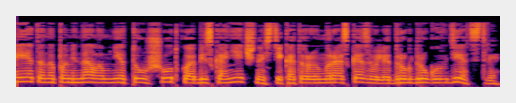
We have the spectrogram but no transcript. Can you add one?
И это напоминало мне ту шутку о бесконечности, которую мы рассказывали друг другу в детстве.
